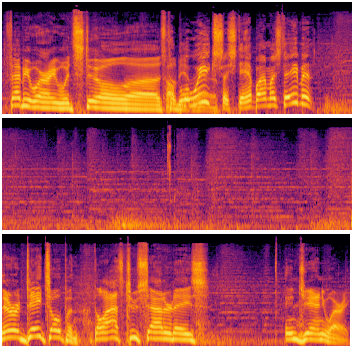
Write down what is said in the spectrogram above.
February would still uh, still be Couple of up there. weeks. I stand by my statement. There are dates open. The last two Saturdays in January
